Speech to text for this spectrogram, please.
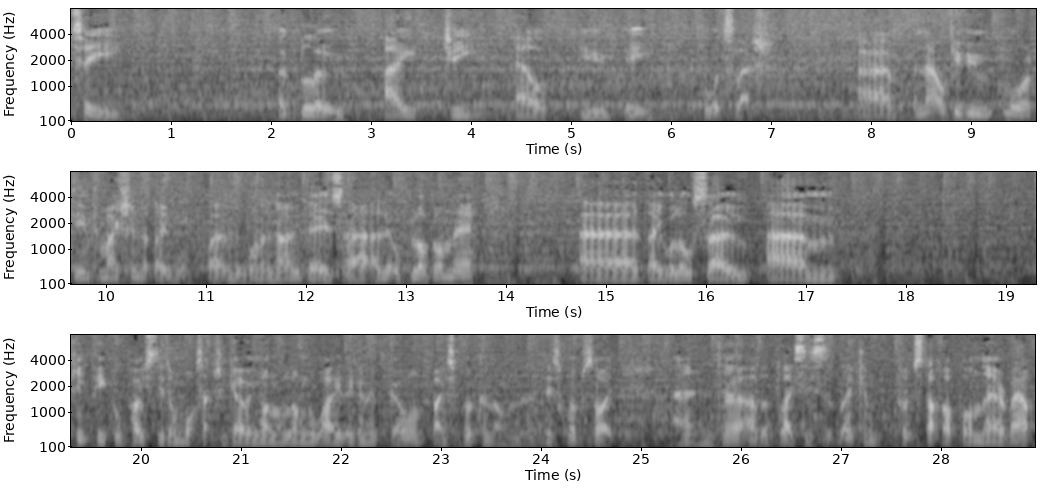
T a glue A G L U E forward slash. Um, and that will give you more of the information that they will only want to know. There's uh, a little blog on there. Uh, they will also um, keep people posted on what's actually going on along the way. They're going to go on Facebook and on uh, this website and uh, other places that they can put stuff up on there about.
